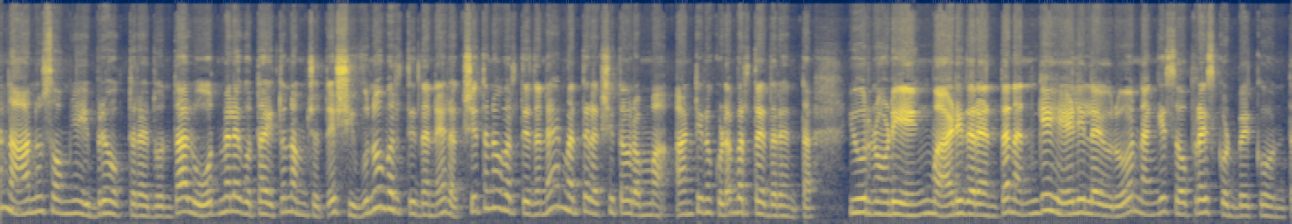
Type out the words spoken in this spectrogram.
ನಾನು, ಸೌಮ್ಯ ಇಬ್ಬರೇ ಹೋಗ್ತಾರೆ ಅದು ಅಂತ. ಅಲ್ಲಿ ಹೋದ್ಮೇಲೆ ಗೊತ್ತಾಯ್ತು ನಮ್ಮ ಜೊತೆ ಶಿವನು ಬರ್ತಿದ್ದಾನೆ, ರಕ್ಷಿತನೂ ಬರ್ತಿದ್ದಾನೆ ಮತ್ತೆ ರಕ್ಷಿತ ಅವ್ರ ಅಮ್ಮ, ಆಂಟಿನೂ ಕೂಡ ಬರ್ತಾ ಇದ್ದಾರೆ ಅಂತ. ಇವ್ರು ನೋಡಿ ಹೆಂಗ್ ಮಾಡಿದ್ದಾರೆ ಅಂತ ನನಗೆ ಹೇಳಿಲ್ಲ ಇವರು. ನನಗೆ ಸರ್ಪ್ರೈಸ್ ಕೊಡಬೇಕು ಅಂತ.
